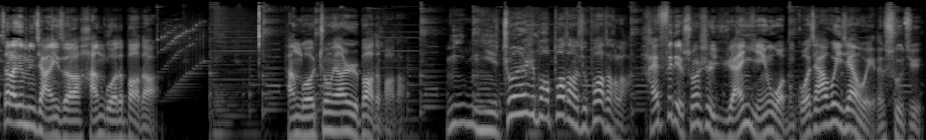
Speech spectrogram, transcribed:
再来给你们讲一则韩国的报道，韩国中央日报的报道。你你中央日报报道就报道了，还非得说是援引我们国家卫健委的数据，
